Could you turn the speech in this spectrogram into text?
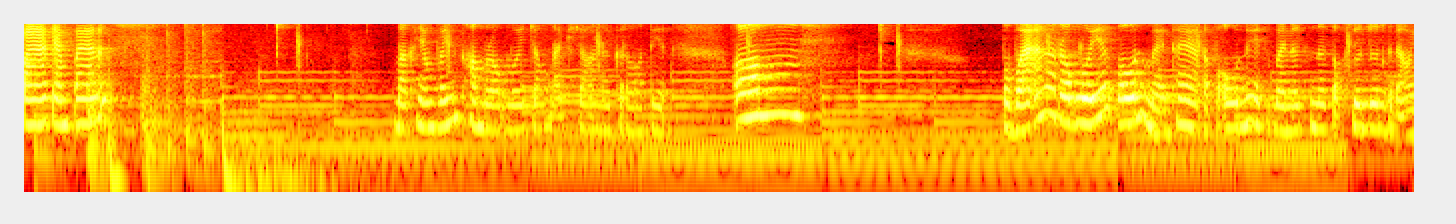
ប៉ាចាំប៉ាហ្នឹង បើខ្ញុំវិញខំរកលុយចង់ដាច់ខ្យល់នៅក្រទៀតអឺពិបាកណារកលុយបងអូនមិនមែនថាតែបងអូននេះស្បែនៅនៅស្រុកជឿនលឿនក៏ដោយ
